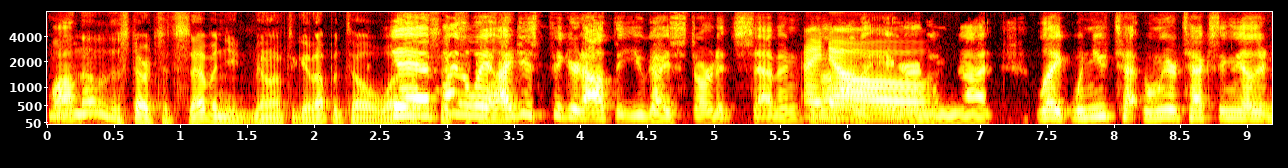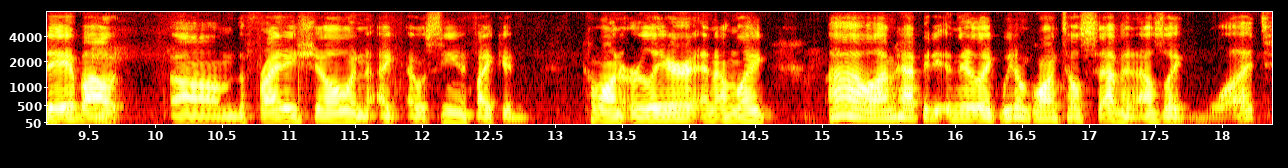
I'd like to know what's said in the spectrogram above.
Well, now that it starts at seven, you don't have to get up until what? yeah, like by the way, I just figured out that you guys start at seven. I I'm on the air know. and I'm not like when you te- when we were texting the other day about um, the Friday show, and I, I was seeing if I could come on earlier, and I'm like, oh, well, I'm happy to. And they're like, we don't go on until seven. I was like, what?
